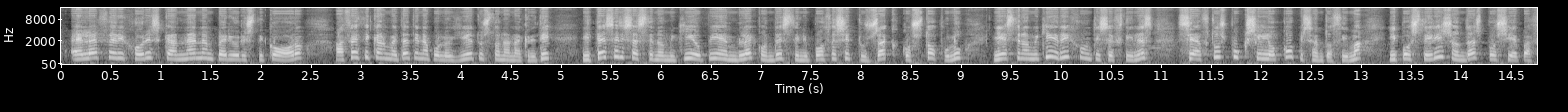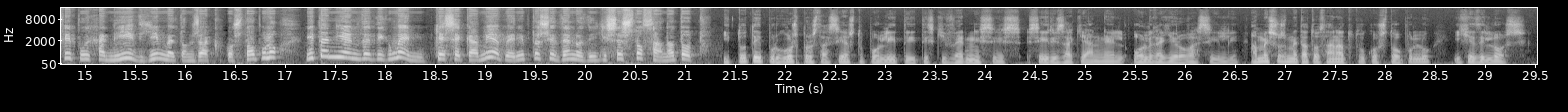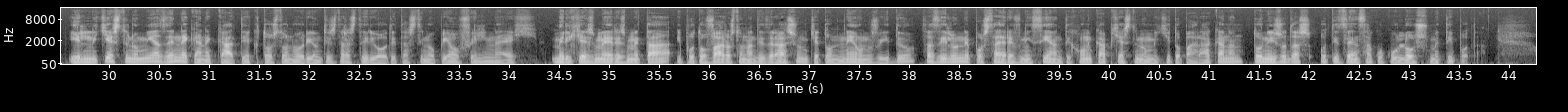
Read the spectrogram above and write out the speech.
ελεύθεροι χωρίς κανέναν περιοριστικό όρο, αφέθηκαν μετά την απολογία τους στον ανακριτή οι τέσσερις αστυνομικοί οι οποίοι εμπλέκονται στην υπόθεση του Ζακ Κωστόπουλου. Οι αστυνομικοί ρίχνουν τις ευθύνες σε αυτούς που ξυλοκόπησαν το θύμα, υποστηρίζοντας πως η επαφή που είχαν οι ίδιοι με τον Ζακ Κωστόπουλο ήταν η ενδεδειγμένη και σε καμία περίπτωση δεν οδήγησε στο θάνατό του. Η τότε Υπουργός Προστασίας του Πολίτη της κυβέρνησης ΣΥΡΙΖΑ και ΑΝΕΛ, Όλγα Γεροβασίλη, αμέσως μετά το θάνατο του Κωστόπουλου, είχε δηλώσει η ελληνική αστυνομία δεν έκανε κάτι εκτός των ορίων της δραστηριότητας την οποία οφείλει να έχει. Μερικές μέρες μετά, υπό το βάρος των αντιδράσεων και των νέων βίντεο, θα δήλωνε πως θα ερευνηθεί αν τυχόν κάποιοι αστυνομικοί το παράκαναν, τονίζοντας ότι δεν θα κουκουλώσουμε τίποτα.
